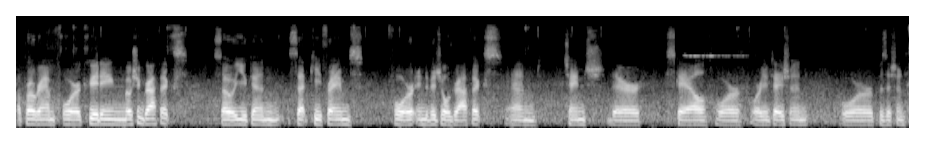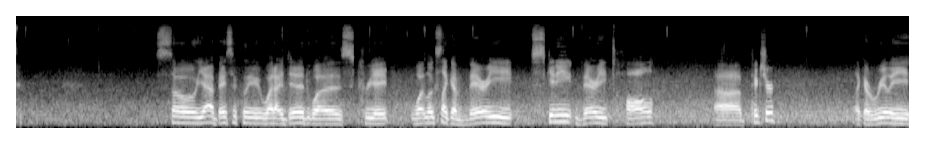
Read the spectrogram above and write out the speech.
a program for creating motion graphics. So you can set keyframes for individual graphics and change their scale or orientation or position. So, yeah, basically, what I did was create what looks like a very skinny, very tall uh, picture, like a really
